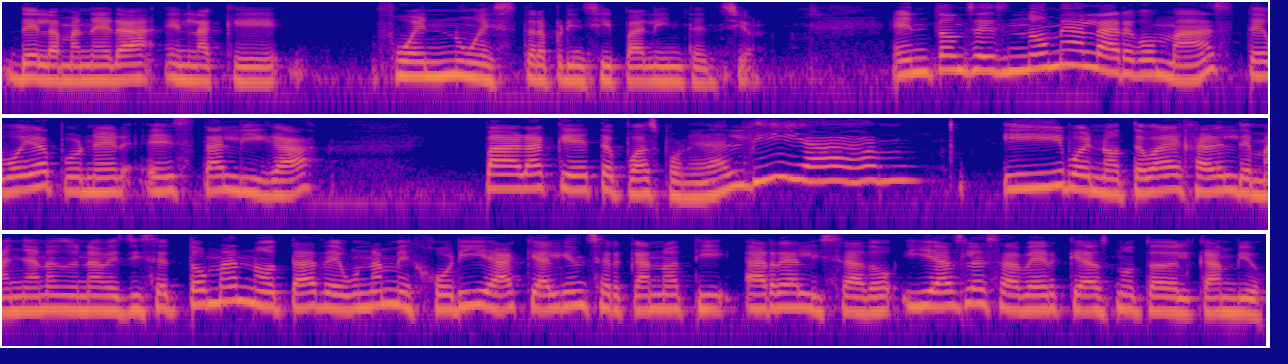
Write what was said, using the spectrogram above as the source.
de la manera en la que fue nuestra principal intención. Entonces, no me alargo más, te voy a poner esta liga para que te puedas poner al día. Y bueno, te voy a dejar el de mañana de una vez. Dice, toma nota de una mejoría que alguien cercano a ti ha realizado y hazle saber que has notado el cambio.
